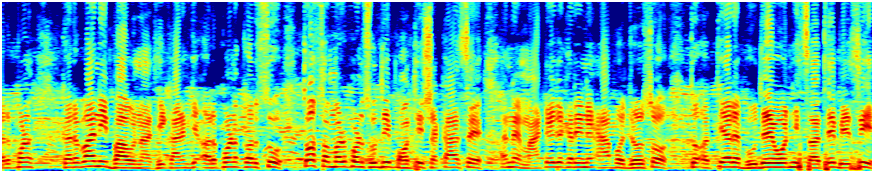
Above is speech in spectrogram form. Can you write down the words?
અર્પણ કરવાની ભાવનાથી, કારણ કે અર્પણ કરશું તો સમર્પણ સુધી પહોંચી શકાશે. અને માટે જ કરીને આપ જોશો તો અત્યારે ભૂદેવોની સાથે બેસી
